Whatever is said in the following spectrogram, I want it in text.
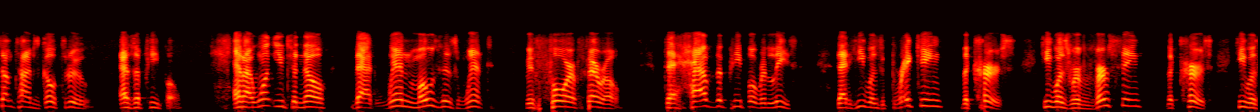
sometimes go through as a people. And I want you to know that when Moses went before Pharaoh to have the people released, that he was breaking the curse. He was reversing the curse. He was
